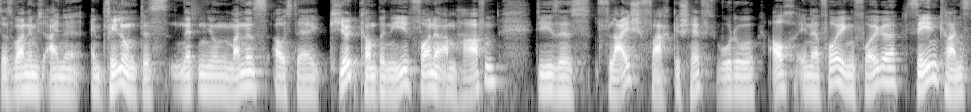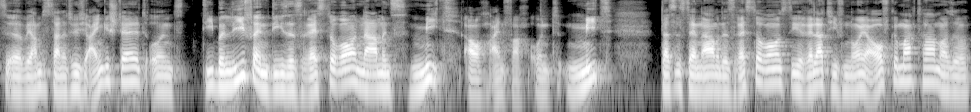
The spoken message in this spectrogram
Das war nämlich eine Empfehlung des netten jungen Mannes aus der Kjöt Company vorne am Hafen dieses Fleischfachgeschäft, wo du auch in der vorigen Folge sehen kannst, äh, wir haben es da natürlich eingestellt und die beliefern dieses Restaurant namens Meat auch einfach. Und Meat, das ist der Name des Restaurants, die relativ neu aufgemacht haben. Also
